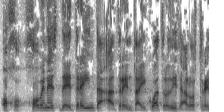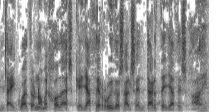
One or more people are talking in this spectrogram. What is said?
Ojo, jóvenes de 30 a 34, dice, a los 34, no me jodas, que ya haces ruidos al sentarte, ya haces, ay.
